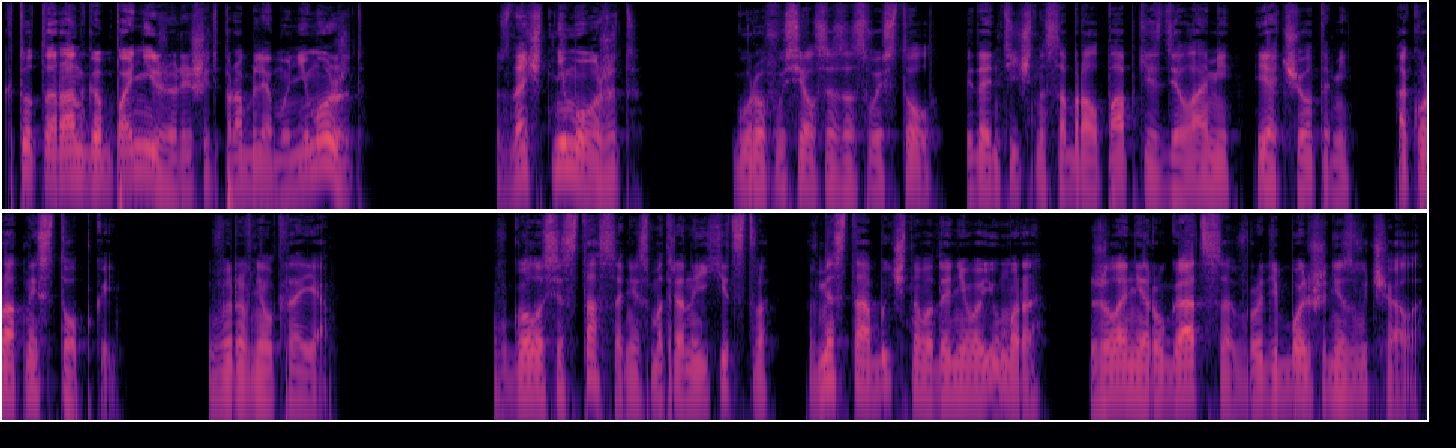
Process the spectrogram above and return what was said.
Кто-то рангом пониже решить проблему не может? Значит, не может. Гуров уселся за свой стол, педантично собрал папки с делами и отчетами, аккуратной стопкой. Выровнял края. В голосе Стаса, несмотря на ехидство, вместо обычного для него юмора, желание ругаться вроде больше не звучало.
